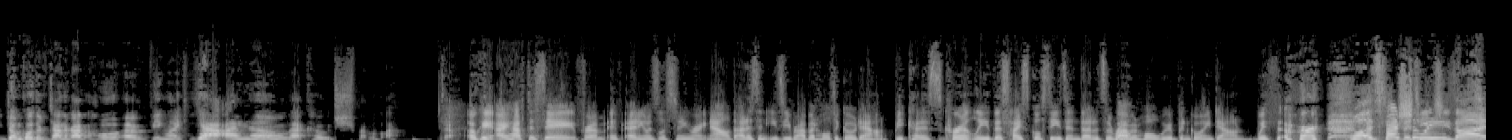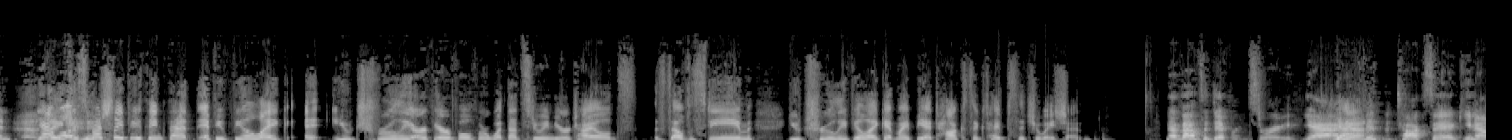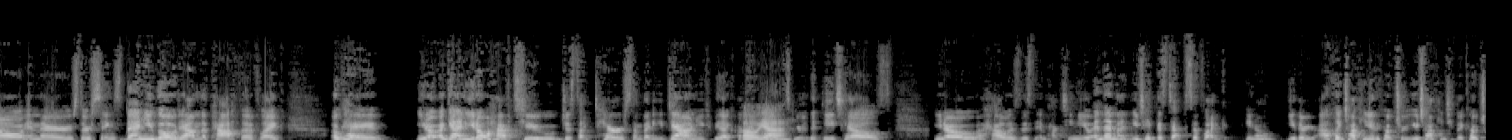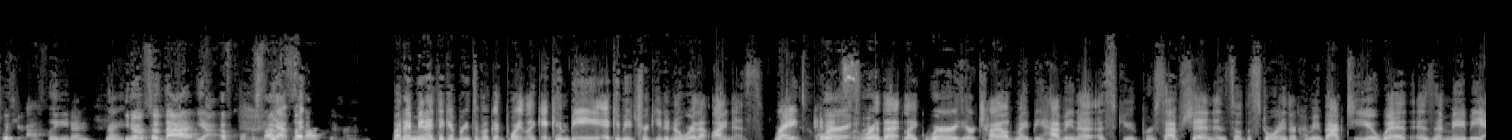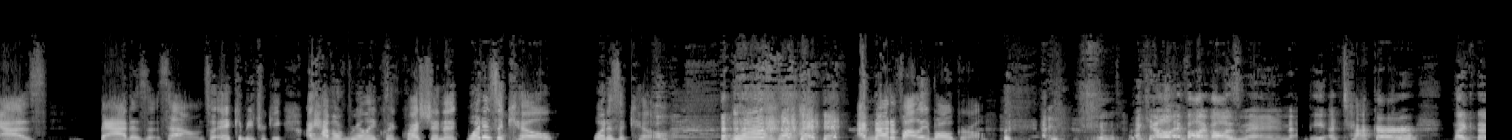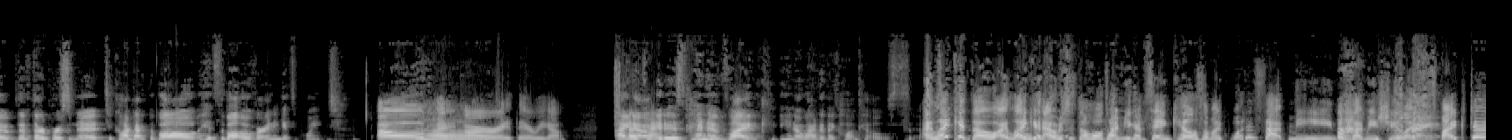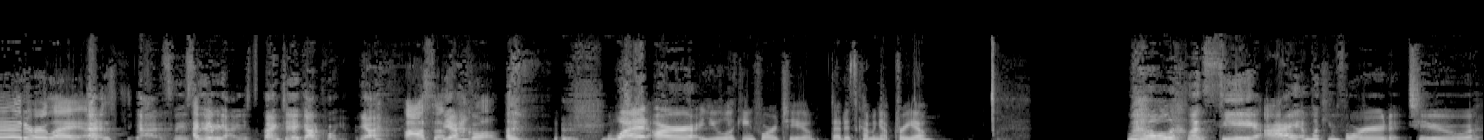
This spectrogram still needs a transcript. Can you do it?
don't go down the rabbit hole of being like, yeah, I know that coach, blah blah blah. So Okay, I have to say, from if anyone's listening right now, that is an easy rabbit hole to go down because currently this high school season, that is the Well- rabbit hole we've been going down with her. Well, the te- the especially team she's on. Yeah, well, especially if you think that if you feel like it, you truly are fearful for what that's doing to your child's self esteem, you truly feel like it might be a toxic type situation. Now that's a different story. Yeah. Yeah. If it's toxic, you know, and there's there's things then you go down the path of like, okay, you know, again, you don't have to just like tear somebody down. You could be like, all Oh, yeah. let's hear the details. You know, how is this impacting you? And then you take the steps of like, you know, either your athlete talking to the coach or you talking to the coach with your athlete. And, Right. you know, so that, yeah, of course. That's, Yeah, but- that's different. But I mean, I think it brings up a good point. Like it can be, it can be tricky to know where that line is, right? It where, is. where that, like, where your child might be having a, a skewed perception, and so the story they're coming back to you with isn't maybe as bad as it sounds. So it can be tricky. I have a really quick question. Uh, what is a kill? What is a kill? Oh. I'm not a volleyball girl. a kill in volleyball is when the attacker, like the, the third person to, to contact the ball, hits the ball over and it gets a point. Okay. Oh. All right. There we go. I know. Okay. It is kind of like, you know, why do they call it kills? I like it though. I like it. I was just the whole time you kept saying kills. I'm like, what does that mean? Does that mean she like Right. spiked it or like I just yeah, it's basically, figured- yeah, you spiked it, got a point. Yeah. awesome. Yeah. Cool. what are you looking forward to that is coming up for you? Well, let's see. I am looking forward to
